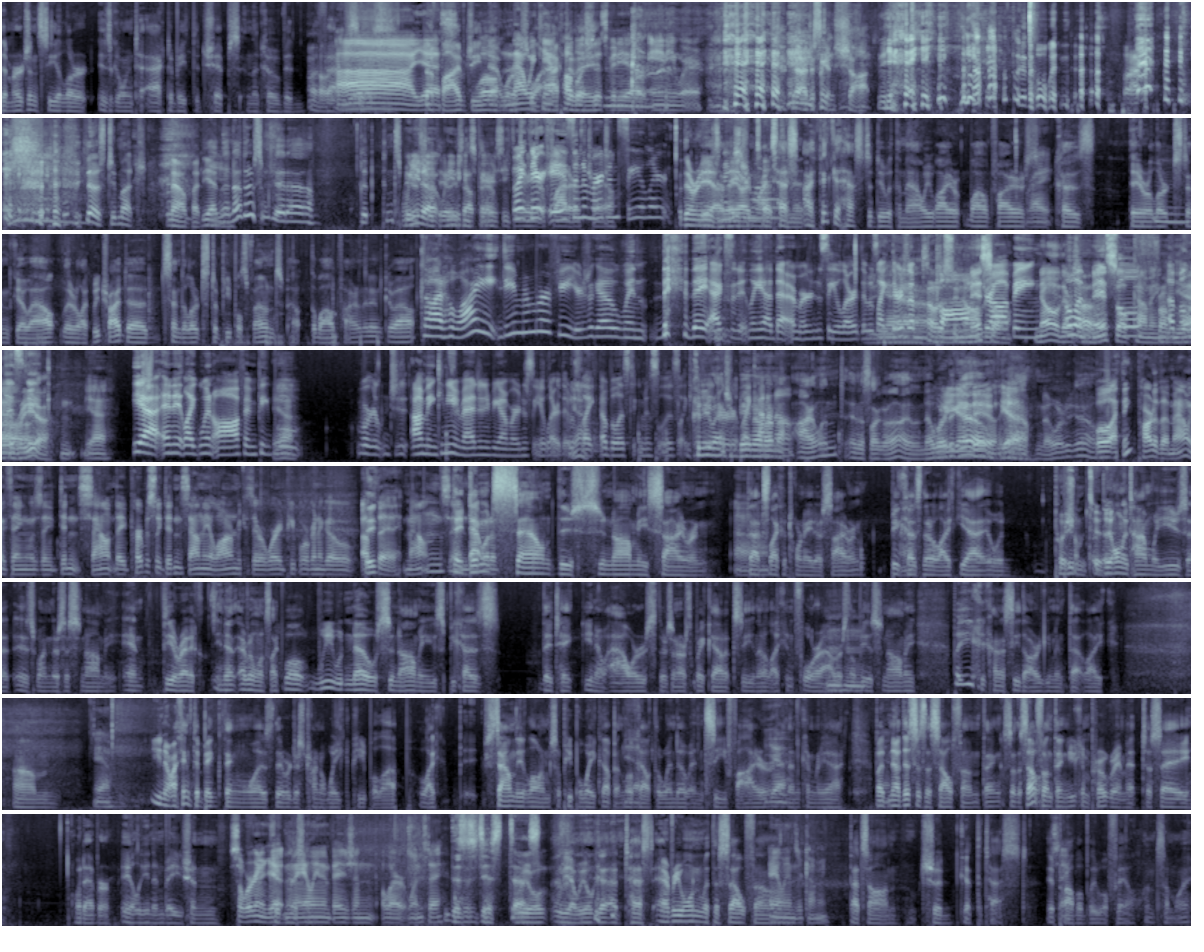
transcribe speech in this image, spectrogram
The emergency alert is going to activate the chips in the COVID Oh, vaccine. Ah, yes. 5G well, networks Now we will can't publish this video anywhere. Yeah, I just get shot yeah. through the window. that was too much. No, but yeah, no, there's some good, uh, good we conspiracy need a we need a theories out there. conspiracy theory. Wait, there or flat is an Earth trail. emergency alert. There is, Yeah, they they are are testing it. I think it has to do with the Maui wire wildfires, Right. Because their alerts didn't go out. They were like, we tried to send alerts to people's phones about the wildfire, and they didn't go out. God, Hawaii. Do you remember a few years ago when they accidentally had that emergency alert that was like, there's a Oh, bomb Missile. dropping? No, there oh, was a a missile coming. From a Yeah. ballistic. Korea. Mm, Yeah. Yeah, and it like went off, and people Yeah. Were. Just, I mean, can you imagine if you got an emergency alert that was Yeah. like a ballistic missile is like? Could you hit imagine or, being like, I on don't an know. island and it's like, well, I don't know where are to you gonna go. do? Yeah. nowhere to go. Well, I think part of the Maui thing was they didn't sound. They purposely didn't sound the alarm because they were worried people were going to go up They- the mountains, they that would didn't have. sound the tsunami siren. Uh, That's like a tornado siren because they're like, yeah, it would Push peop- them to the it. only time we use it is when there's a tsunami and theoretically you know everyone's like well we would know tsunamis because they take you know hours there's an earthquake out at sea and they're like in four hours there'll be a tsunami but you could kind of see the argument that like um, yeah, you know i think the big thing was they were just trying to wake people up like sound the alarm so people wake up and look Yeah. out the window and see fire Yeah. and then can react but Yeah. no this is the cell phone thing so the cell Cool. phone thing you can program it to say whatever alien invasion so we're going to get Keep an missing. alien invasion alert Wednesday. This is just we uh, will, yeah we will get a test everyone with a cell phone Aliens are coming. that's on should get the test it Sick. probably will fail in some way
